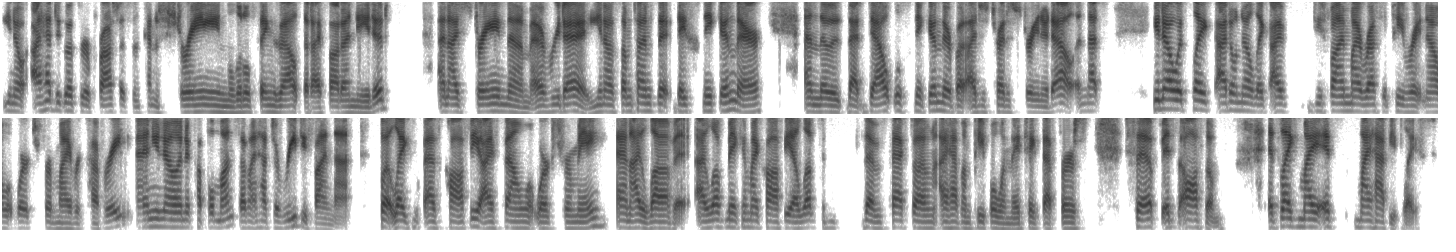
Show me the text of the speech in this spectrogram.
you know i had to go through a process and kind of strain the little things out that i thought i needed and I strain them every day. You know, sometimes they, they sneak in there and the, that doubt will sneak in there, but I just try to strain it out. And that's, you know, it's like, I don't know, like I've defined my recipe right now, what worked for my recovery. And, you know, in a couple months, I might have to redefine that. But like as coffee, I found what works for me and I love it. I love making my coffee. I love the, the effect on, I have on people when they take that first sip. It's awesome. It's like my, it's my happy place.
